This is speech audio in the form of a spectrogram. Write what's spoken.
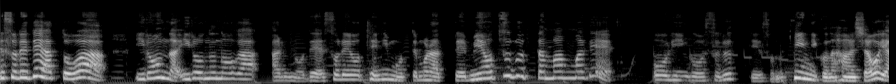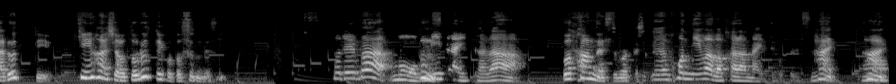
で、それであとはいろんな色布があるので、それを手に持ってもらって、目をつぶったまんまでオーリングをするっていう、その筋肉の反射をやるっていう、筋反射を取るっていうことをするんです。それはもう見ないから、わ、うん、かんないです、私。本人はわからないってことですね。はい。はい。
